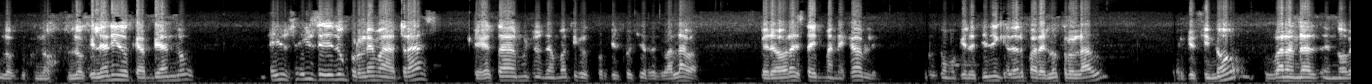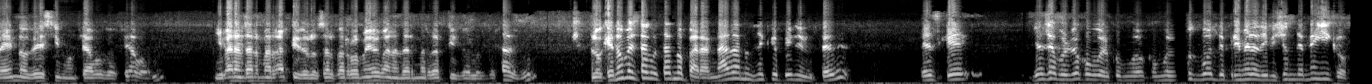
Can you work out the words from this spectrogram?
Lo, que le han ido cambiando, ellos, ellos tenían un problema atrás, que gastaban muchos neumáticos porque el coche resbalaba, pero ahora está inmanejable. Pues como que le tienen que dar para el otro lado, porque si no, pues van a andar en noveno, décimo, onceavo, doceavo. Y van a andar más rápido los Alfa Romeo y van a andar más rápido los de. Lo que no me está gustando para nada, no sé qué opinen ustedes, es que ya se volvió como el, como, como el fútbol de primera división de México,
